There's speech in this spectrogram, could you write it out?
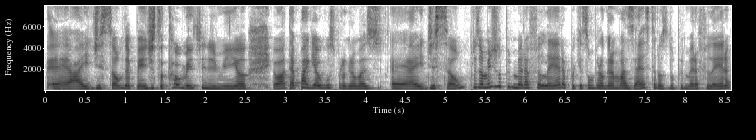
É, a edição depende totalmente de mim. Eu, eu até paguei alguns programas, é, a edição, principalmente do Primeira Fileira, porque são programas extras do Primeira Fileira.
